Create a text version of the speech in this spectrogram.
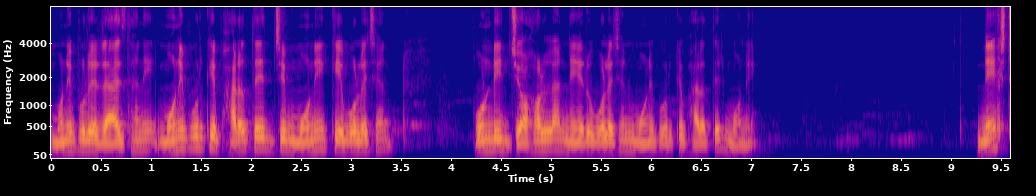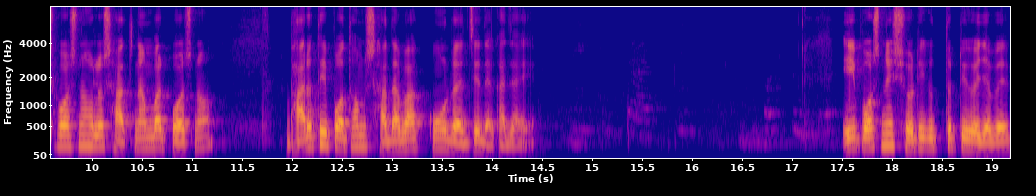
মণিপুরের রাজধানী। মণিপুরকে ভারতের যে মণি কে বলেছেন? পণ্ডিত জওহরলাল নেহরু বলেছেন মণিপুরকে ভারতের মণি। নেক্সট প্রশ্ন হলো সাত নাম্বার প্রশ্ন। ভারতে প্রথম সাদাবাগ কোন রাজ্যে দেখা যায়? এই প্রশ্নের সঠিক উত্তরটি হয়ে যাবে।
